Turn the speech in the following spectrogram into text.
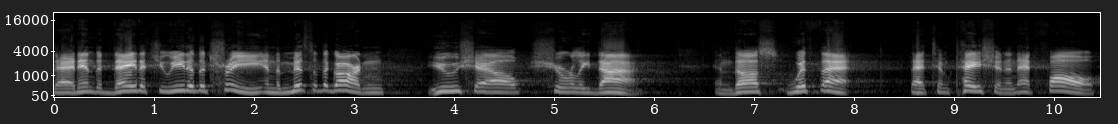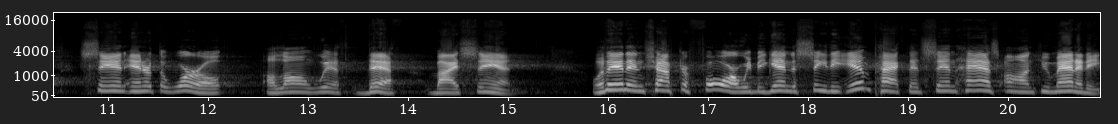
that in the day that you eat of the tree in the midst of the garden, you shall surely die. And thus, with that, that temptation and that fall, sin entered the world along with death by sin. Well, then in chapter 4, we begin to see the impact that sin has on humanity.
